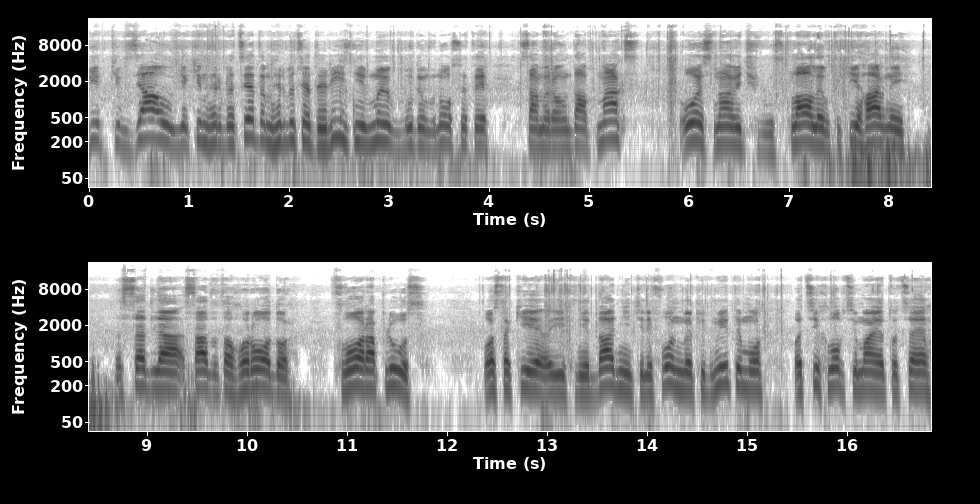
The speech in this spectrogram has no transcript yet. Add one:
Відки взяв, яким гербіцидом. Гербіциди різні. Ми будемо вносити саме Roundup Max. Ось навіть склали в такий гарний все для саду та городу. Флора Плюс. Ось такі їхні дані, телефон ми підмітимо. Оці хлопці мають оце,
